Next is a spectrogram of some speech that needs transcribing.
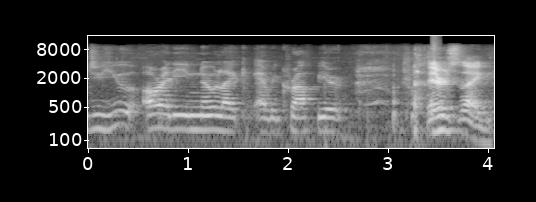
do you already know like every craft beer? There's like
